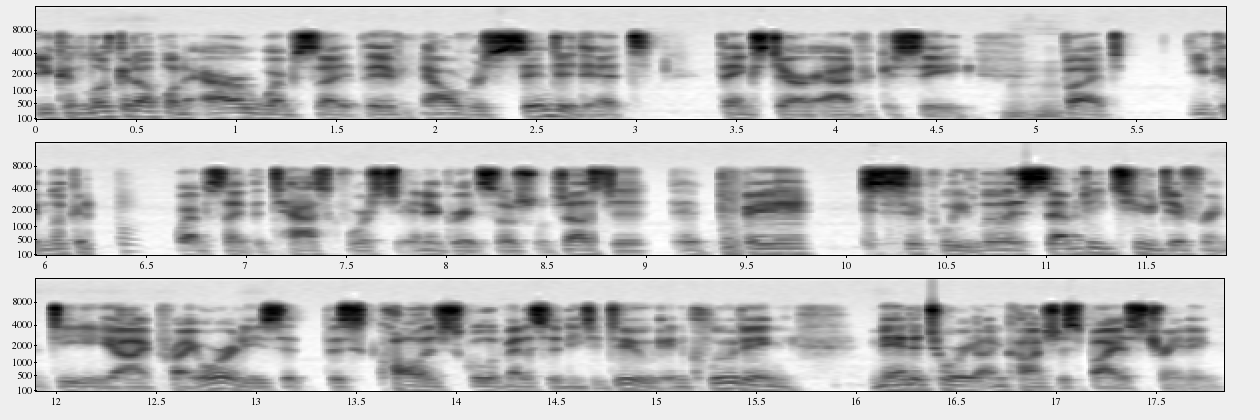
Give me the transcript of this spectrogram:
You can look it up on our website. They've now rescinded it thanks to our advocacy. Mm-hmm. But you can look at the website, the Task Force to Integrate Social Justice. It basically lists 72 different DEI priorities that this college school of medicine need to do, including mandatory unconscious bias training.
